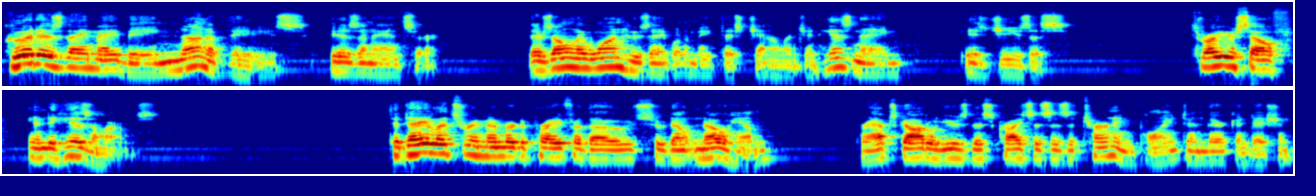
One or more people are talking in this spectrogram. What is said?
good as they may be, none of these is an answer. There's only one who's able to meet this challenge, and his name is Jesus. Throw yourself into his arms. Today, let's remember to pray for those who don't know him. Perhaps God will use this crisis as a turning point in their condition.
